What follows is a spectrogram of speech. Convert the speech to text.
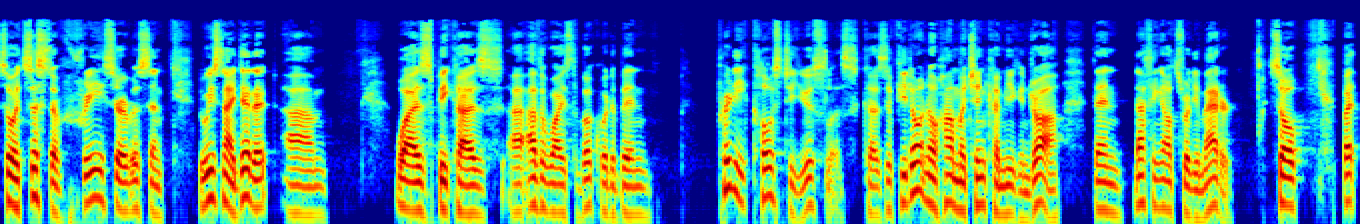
So it's just a free service. And the reason I did it, um, was because uh, otherwise the book would have been pretty close to useless. Because if you don't know how much income you can draw, then nothing else really mattered. So, but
